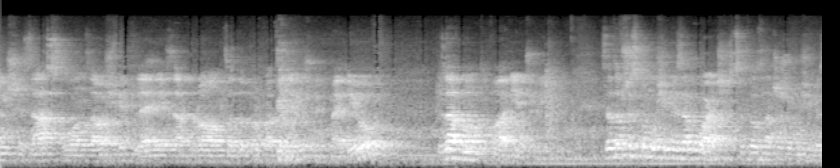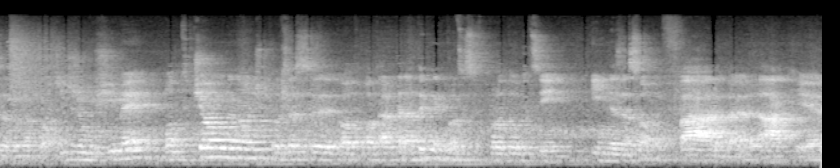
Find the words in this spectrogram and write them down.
karniszy, zasłon, za oświetlenie, za prąd, za doprowadzenie różnych mediów, za wmontowanie drzwi. Za to wszystko musimy zapłacić. Co to znaczy, że musimy za to zapłacić? Że musimy odciągnąć procesy od, od alternatywnych procesów produkcji inne zasoby. Farbę, lakier,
